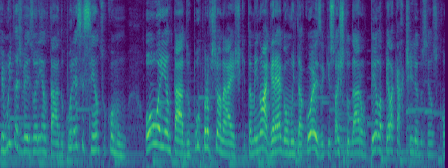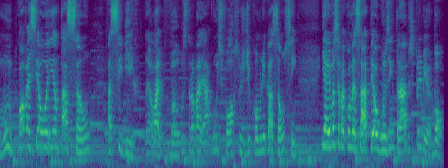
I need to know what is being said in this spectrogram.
porque muitas vezes orientado por esse senso comum ou orientado por profissionais que também não agregam muita coisa, que só estudaram pela, pela cartilha do senso comum, qual vai ser a orientação a seguir? Né? Olha, vamos trabalhar com esforços de comunicação sim. E aí você vai começar a ter alguns entraves. Primeiro, bom,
